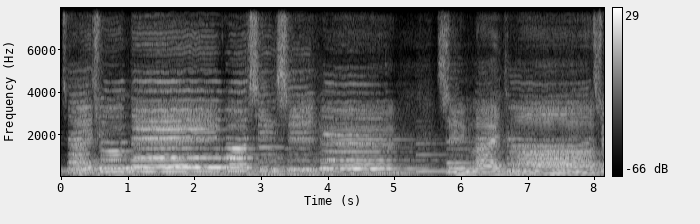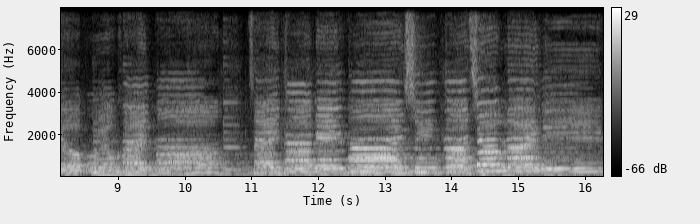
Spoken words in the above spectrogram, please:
在主内我心喜悦，醒来他就不用害怕，在他内唤醒他将来临，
